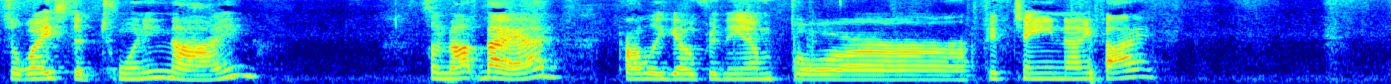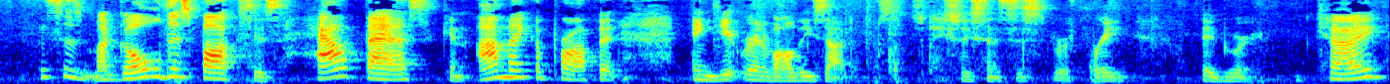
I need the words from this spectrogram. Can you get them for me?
It's a waist of 29. So not bad. Probably go for them for $15.95. This is my goal this box is how fast can I make a profit and get rid of all these items, especially since this is for free February. Okay.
